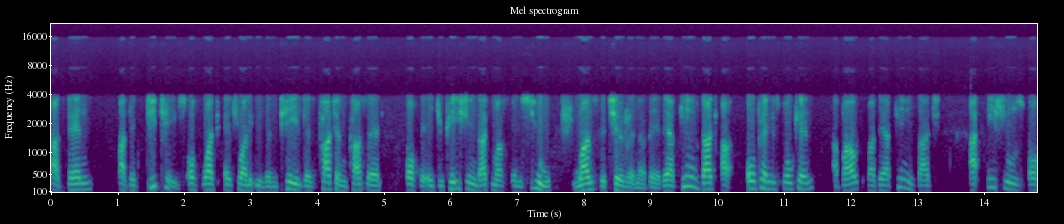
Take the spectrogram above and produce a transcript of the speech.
are then are the details of what actually is entailed as part and parcel of the education that must ensue once the children are there. There are things that are openly spoken about, but there are things that are issues of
